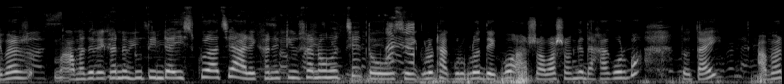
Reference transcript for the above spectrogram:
এবার আমাদের এখানে দু তিনটা স্কুল আছে আর এখানে টিউশনও হচ্ছে তো সেইগুলো ঠাকুরগুলো দেখব আর সবার সঙ্গে দেখা করব। তো তাই আবার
